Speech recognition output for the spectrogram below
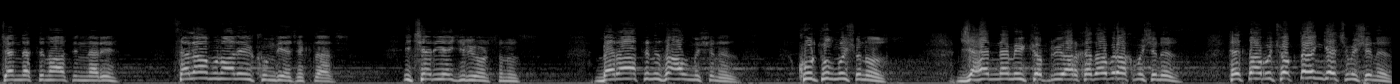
Cennetin hazinleri selamun aleyküm diyecekler. İçeriye giriyorsunuz. Beraatınızı almışsınız. Kurtulmuşsunuz. Cehennemi köprüyü arkada bırakmışsınız. Hesabı çoktan geçmişsiniz.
